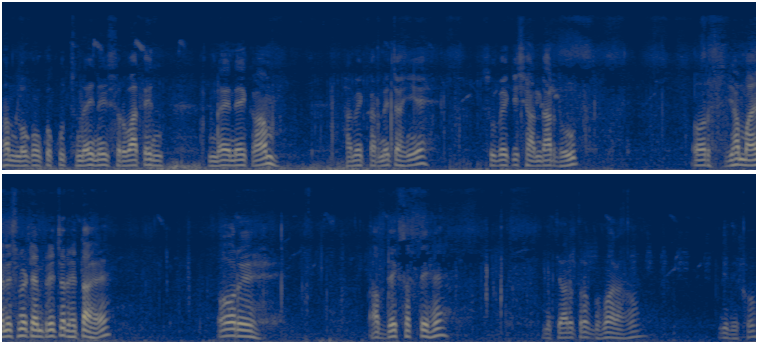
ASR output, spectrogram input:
हम लोगों को कुछ नई नई शुरुआतें नए नए काम हमें करने चाहिए। सुबह की शानदार धूप। और यह माइनस में टेम्परेचर रहता है। और आप देख सकते हैं, मैं चारों तरफ़ घुमा रहा हूँ। ये देखो,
